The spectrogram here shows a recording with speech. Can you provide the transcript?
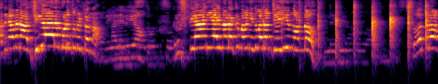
അതിനവൻ അധികാരം കൊടുത്തു വിട്ടെന്ന. ക്രിസ്ത്യാനിയായി നടക്കുന്നവൻ ഇതുവരെ ചെയ്യുന്നുണ്ടോ? സ്തോത്രം.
